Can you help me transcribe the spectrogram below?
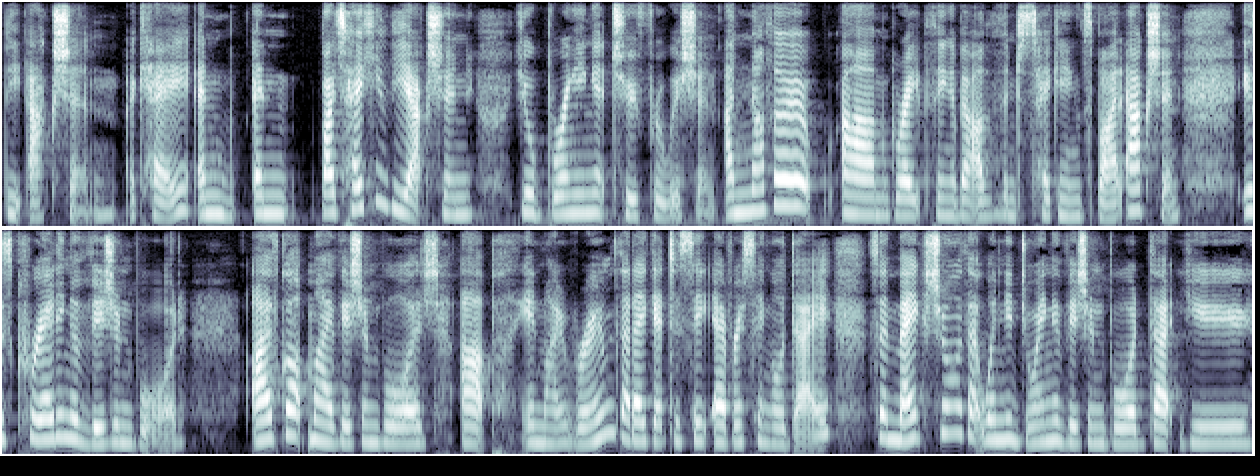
the action, okay? And and by taking the action, you're bringing it to fruition. Another um, great thing about other than just taking inspired action is creating a vision board. I've got my vision board up in my room that I get to see every single day. So make sure that when you're doing a vision board that you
